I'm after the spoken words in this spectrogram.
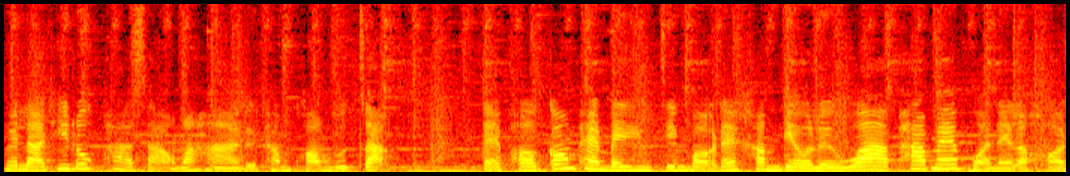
เวลาที่ลูกพาสาวมาหาหรือทำความรู้จัก แต่พอกล้องแพนไปจริงๆ บอกได้คำเดียวเลยว่าภาพแม่ผัวในละคร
